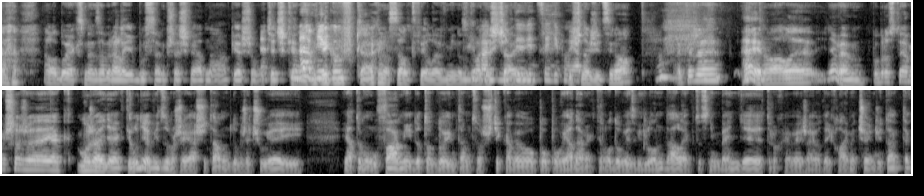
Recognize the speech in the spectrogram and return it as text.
Albo jak sme zabrali busem przez świat na pierwszą wycieczkę Na na, biegówkach na Saltfiele w minus Chyba już 20 nigdy i, śnieżycy, no. Także hej, no ale nie wiem, po prostu ja myślę, że jak może jak ci ludzie widzą, że ja się tam dobrze czuję i ja tomu ufam i do toho im tam coś ciekawego poopowiadam, jak ten lodowiec wyglądal, jak to z nim będzie, trochę wiesz, aj o tej climate change i tak, tak,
